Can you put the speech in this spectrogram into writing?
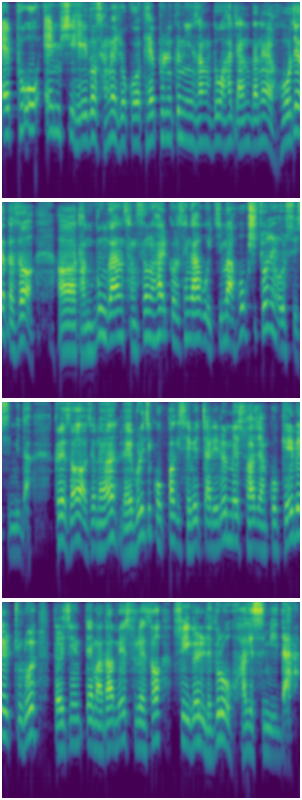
FOMC 회의도 상당히 좋고 데플링큰 인상도 하지 않는다는 호재가 떠서 어, 당분간 상승할 것으로 생각하고 있지만 혹시 조정이 올 수 있습니다. 그래서 저는 레버리지 곱하기 3배짜리를 매수하지 않고 개별주를 떨어지는 때마다 매수를 해서 수익을 내도록 하겠습니다.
